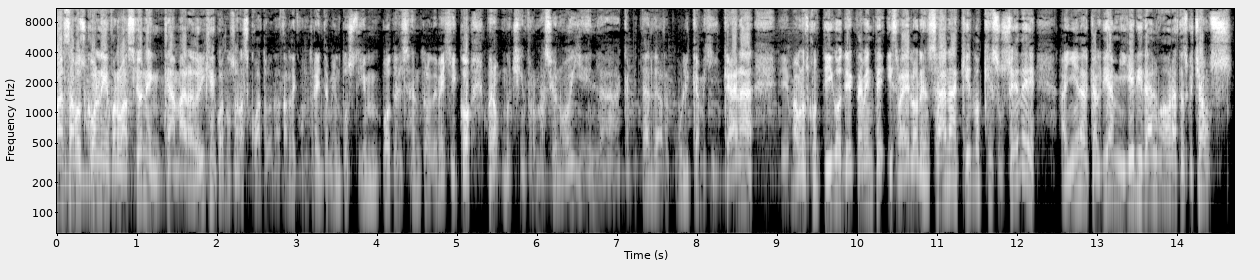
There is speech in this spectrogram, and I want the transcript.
Avanzamos con la información en Cámara de Origen cuando son las 4 de la tarde con 30 minutos tiempo del centro de México. Bueno, mucha información hoy en la capital de la República Mexicana. Eh, vámonos contigo directamente, Israel Lorenzana. ¿Qué es lo que sucede allí en la alcaldía Miguel Hidalgo? Ahora te escuchamos.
